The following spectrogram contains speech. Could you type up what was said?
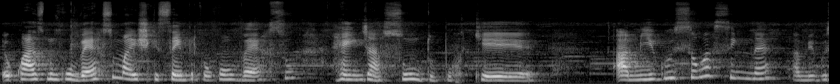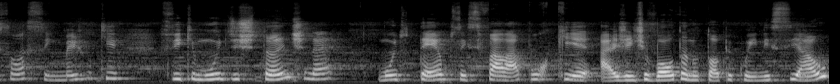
eu quase não converso, mas que sempre que eu converso rende assunto, porque amigos são assim, né? Amigos são assim, mesmo que fique muito distante, né? Muito tempo sem se falar, porque a gente volta no tópico inicial,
